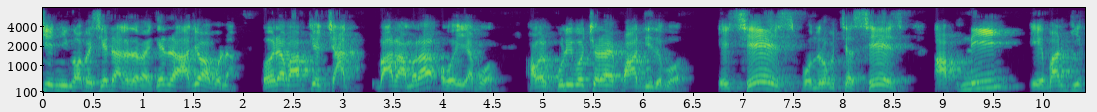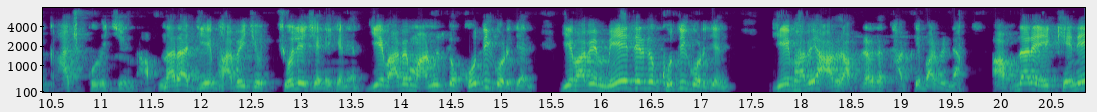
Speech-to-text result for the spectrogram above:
চেঞ্জিং হবে সেটা আলাদা ভাই কিন্তু রাজা হব না। ওরা ভাবছে চারবার আমরা হয়ে যাব। আমার কুড়ি বছর পা দিয়ে দেবো। এই শেষ, পনেরো বছর শেষ। আপনি এবার যে কাজ করেছেন, আপনারা যেভাবে যে চলেছেন এখানে, যেভাবে মানুষকে ক্ষতি করেছেন, যেভাবে মেয়েদেরকে ক্ষতি করেছেন, যেভাবে আর আপনারা থাকতে পারবেন না। আপনারা এখানে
